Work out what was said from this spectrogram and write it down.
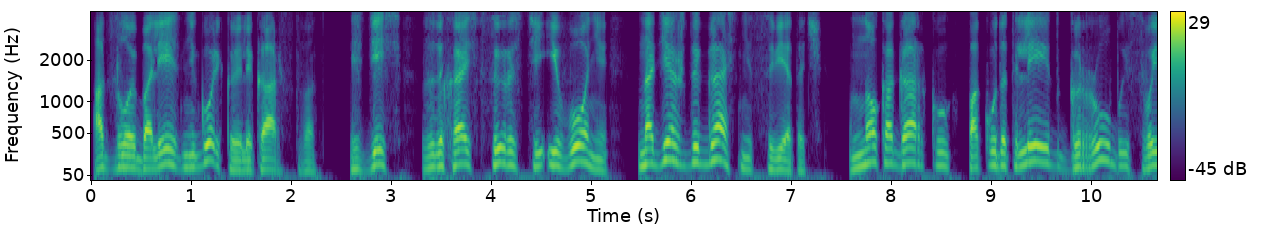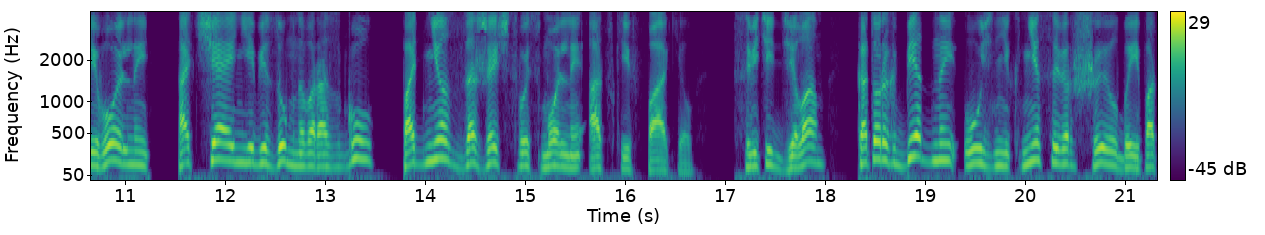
От злой болезни горькое лекарство. Здесь, задыхаясь в сырости и вони, надежды гаснет светоч. Но к огарку, покуда тлеет грубый, своевольный, отчаяние безумного разгул, поднес зажечь свой смольный адский факел. Светить делам — которых бедный узник не совершил бы и под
